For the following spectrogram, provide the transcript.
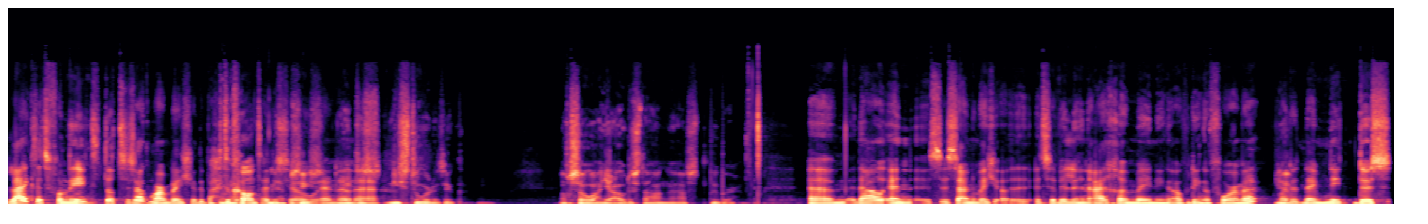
lijkt het van niet, dat is ook maar een beetje de buitenkant en de Ja, show. precies. En, Ja, het eh, is niet stoer natuurlijk. Nog zo aan je ouders te hangen als puber. Ehm, nou, en ze zijn een beetje, eh, ze willen hun eigen mening over dingen vormen. Maar Ja. dat neemt niet, dus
